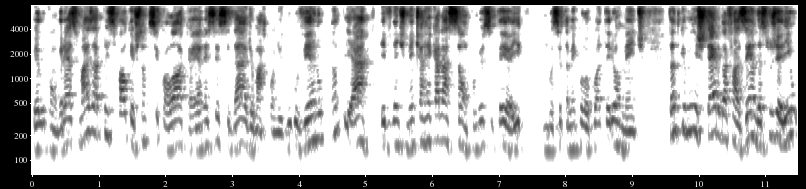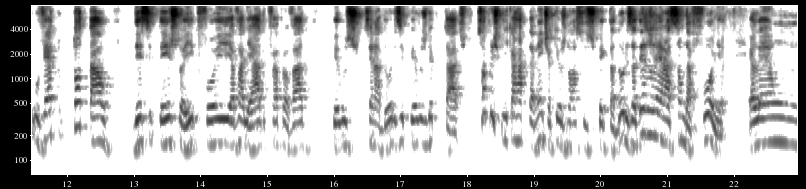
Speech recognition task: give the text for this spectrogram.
pelo Congresso, mas a principal questão que se coloca é a necessidade, Marconi, do governo ampliar, evidentemente, a arrecadação, como eu citei aí, como você também colocou anteriormente. Tanto que o Ministério da Fazenda sugeriu o veto total desse texto aí que foi avaliado, que foi aprovado pelos senadores e pelos deputados. Só para explicar rapidamente aqui aos nossos espectadores, a desoneração da folha ela é um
